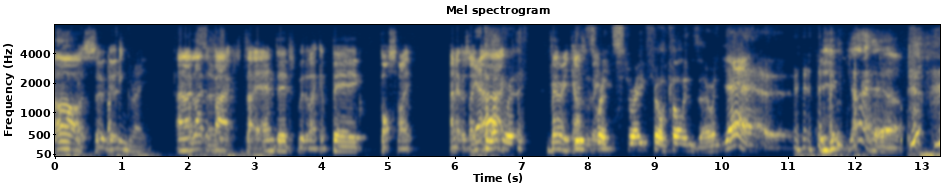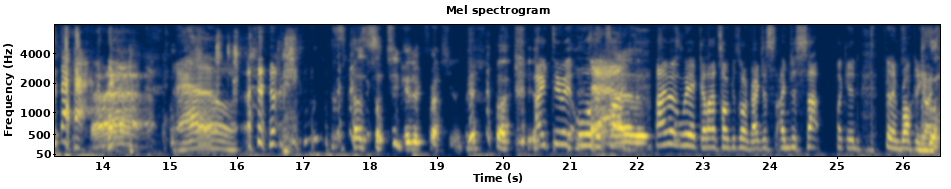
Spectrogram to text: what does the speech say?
Oh, it's so good. Fucking great. And I like the So fact that it ended with like a big boss fight, and it was like Yeah. Ah, like the way very he just went straight Phil Collins there. And went yeah. yeah. ah. Oh. That's such a good impression. I do it all the time. I'm at work and that song is on. I just I'm just sat fucking filling broccoli going.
